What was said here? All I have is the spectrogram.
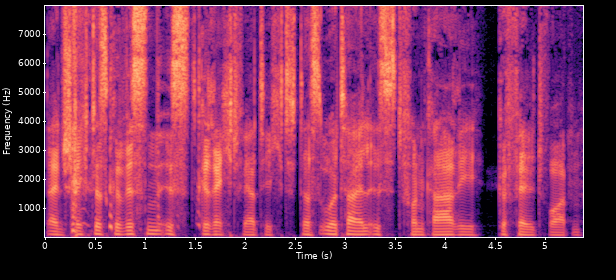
Dein schlechtes Gewissen ist gerechtfertigt. Das Urteil ist von Kari gefällt worden.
